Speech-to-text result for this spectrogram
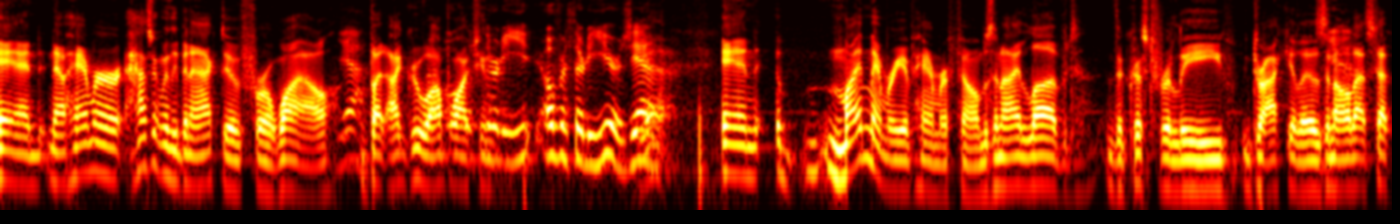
And now Hammer hasn't really been active for a while. Yeah. But I grew up over watching. 30, over 30 years, yeah. And uh, my memory of Hammer films, and I loved the Christopher Lee Draculas and all that stuff,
